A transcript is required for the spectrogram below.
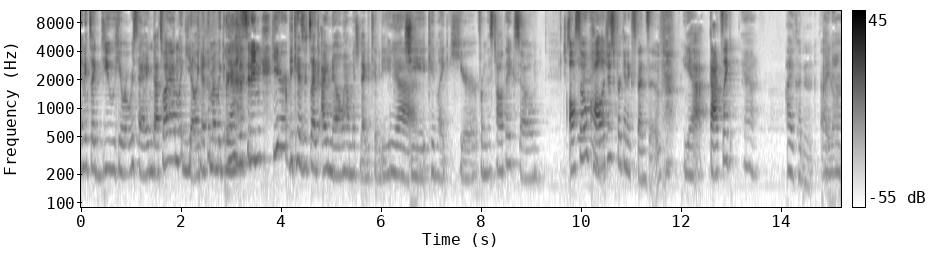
And it's like, do you hear what we're saying? That's why I'm like yelling at them. I'm like, are Yeah. you listening here? Because it's like I know how much negativity she can like hear from this topic. So just also college is freaking expensive Yeah. that's like Yeah. i couldn't i, I know. know.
